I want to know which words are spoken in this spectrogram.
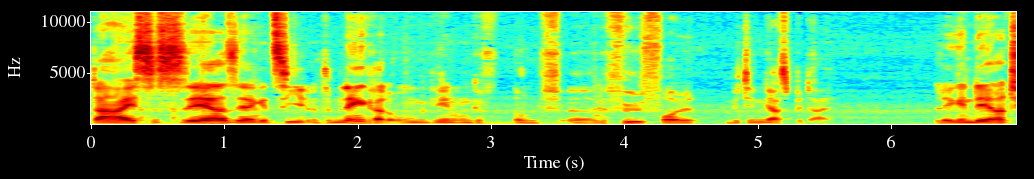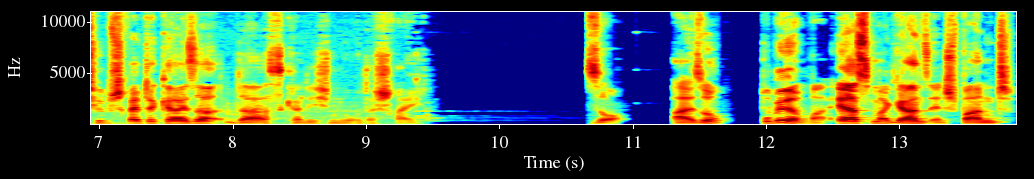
Da heißt es sehr, sehr gezielt mit dem Lenkrad umgehen und, gef und äh, gefühlvoll mit dem Gaspedal. Legendärer Typ, schreibt der Kaiser, das kann ich nur unterschreiben. So, also, probieren wir mal. Erstmal ganz entspannt,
